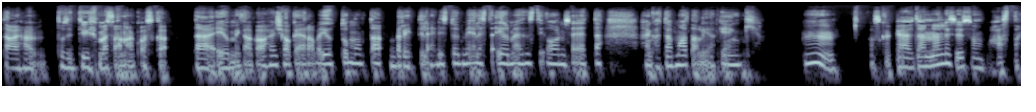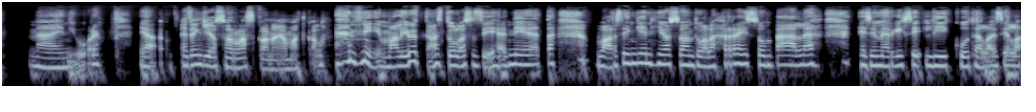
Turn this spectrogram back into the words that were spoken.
Tämä on ihan tosi tyhmä sana, koska tämä ei ole mikään kauhean shokeraava juttu, mutta brittilehdistön mielestä ilmeisesti on se, että hän käyttää matalia kenkiä. Mm, koska käytännöllisyys on pahasta. Näin juuri. Ja etenkin jos on raskaana ja matkalla. niin, mä olin just kanssa tulossa siihen niin, että varsinkin jos on tuolla reissun päälle, esimerkiksi liikkuu tällaisilla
